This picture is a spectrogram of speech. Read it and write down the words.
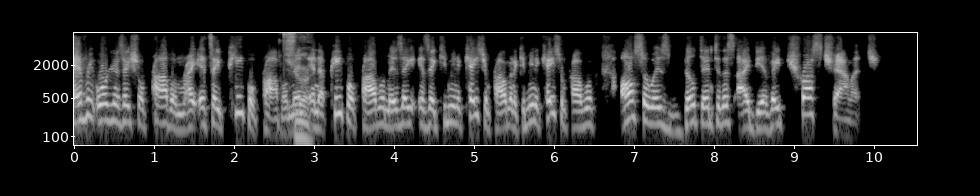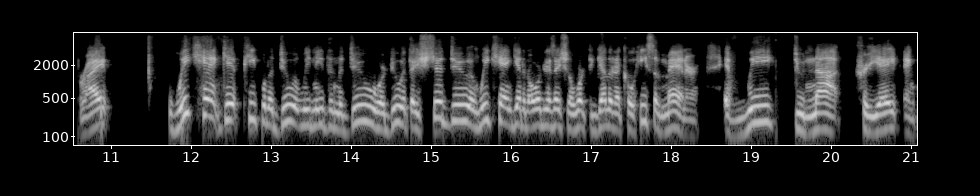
every organizational problem, right? It's a people problem. Sure. And, and, a people problem is a is a communication problem. And a communication problem also is built into this idea of a trust challenge, right? We can't get people to do what we need them to do or do what they should do. And we can't get an organization to work together in a cohesive manner if we do not create and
